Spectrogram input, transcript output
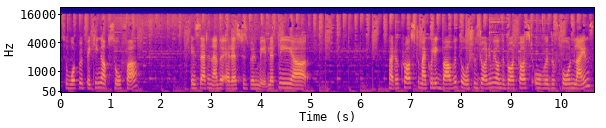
So what we're picking up so far is that another arrest has been made. Let me cut across to my colleague Bhavatosh, who's joining me on the broadcast over the phone lines.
